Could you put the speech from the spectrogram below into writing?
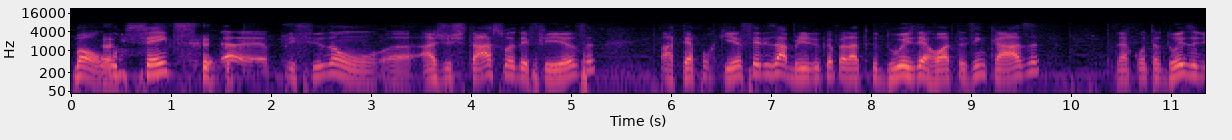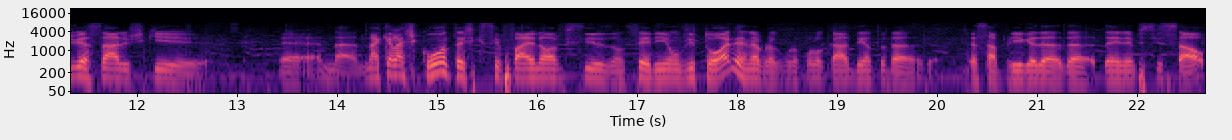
Bom, é. os Saints né, precisam uh, ajustar a sua defesa, até porque se eles abrirem o campeonato com duas derrotas em casa, né, contra dois adversários que é, na, naquelas contas que se faz na off-season seriam vitórias, né, para colocar dentro da, dessa briga da, da, da NFC South,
